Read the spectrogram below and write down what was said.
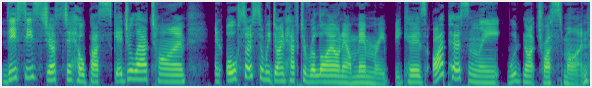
this is just to help us schedule our time and also so we don't have to rely on our memory because I personally would not trust mine.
